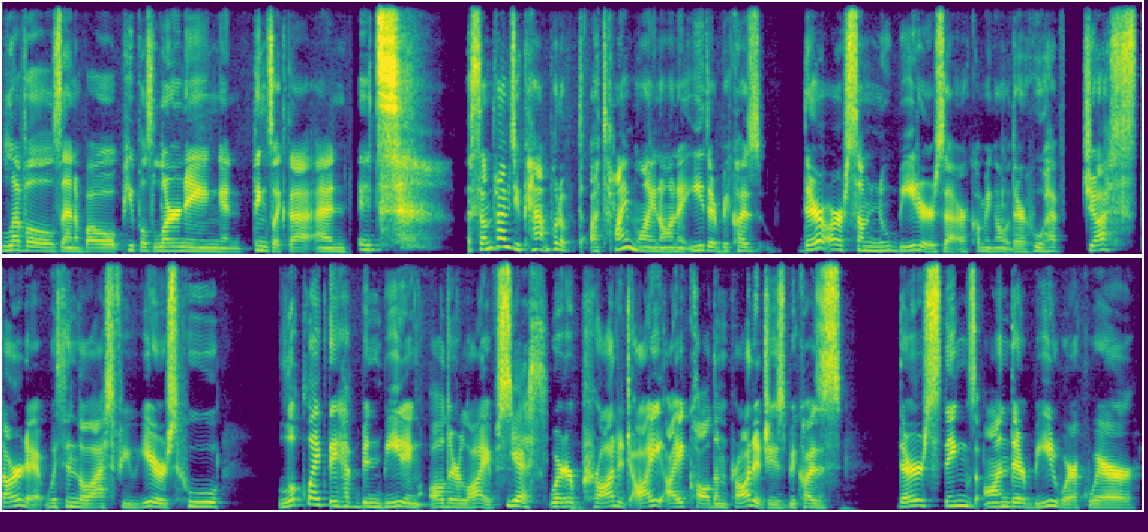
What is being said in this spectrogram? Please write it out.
levels and about people's learning and things like that. And it's sometimes you can't put a, a timeline on it either because there are some new beaders that are coming out there who have just started within the last few years who look like they have been beading all their lives. Yes. Where they're prodigy. I, I call them prodigies because there's things on their beadwork where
